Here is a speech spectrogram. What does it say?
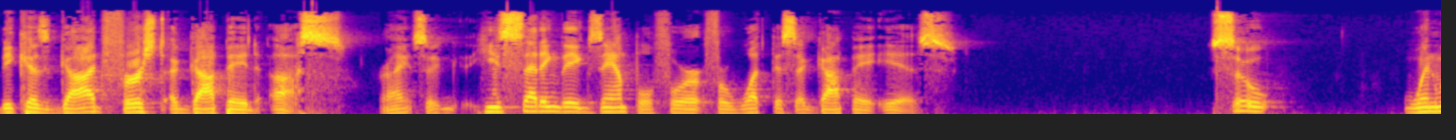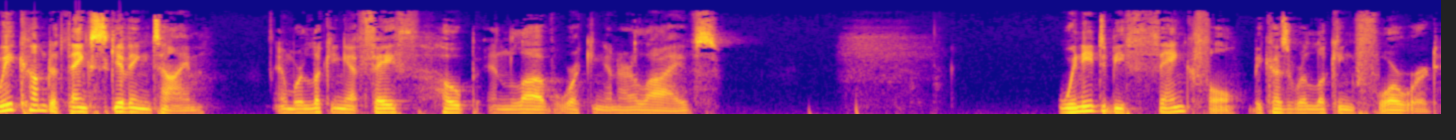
because God first agaped us right? So he's setting the example for, for what this agape is. So when we come to Thanksgiving time and we're looking at faith, hope, and love working in our lives, we need to be thankful because we're looking forward.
